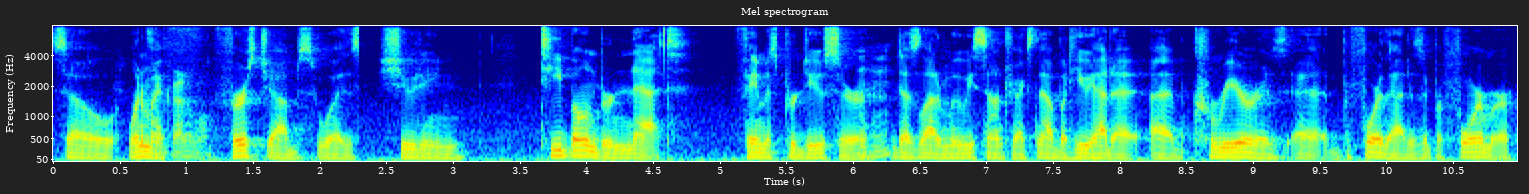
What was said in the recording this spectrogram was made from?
So one of my incredible. first jobs was shooting T-Bone Burnett, famous producer, does a lot of movie soundtracks now, but he had a, a career as uh, before that as a performer.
